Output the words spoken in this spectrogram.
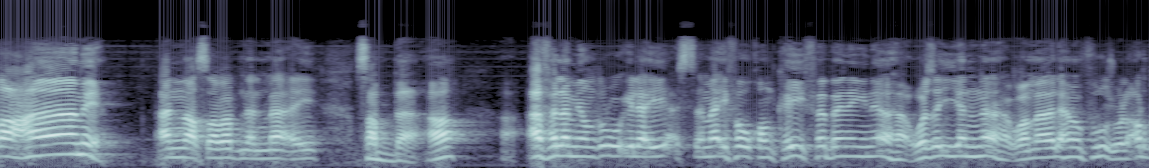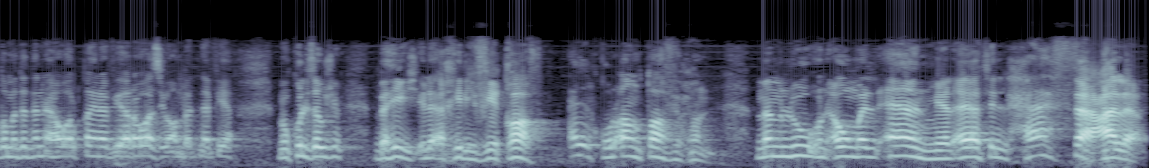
طعامه أنا صببنا الماء صبا أه؟ أفلم ينظروا إلى السماء فوقهم كيف بنيناها وزيناها وما لها من فروج والأرض مددناها وألقينا فيها رواسي وأنبتنا فيها من كل زوج بهيج إلى آخره في قاف. القرآن طافح مملوء أو ملآن من الآيات الحاثة على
